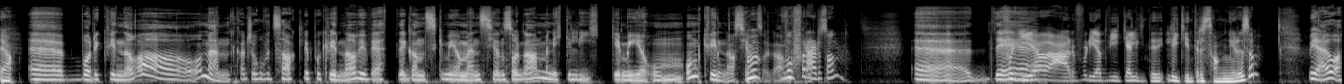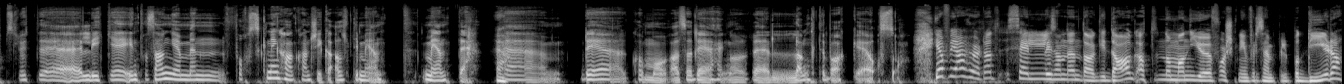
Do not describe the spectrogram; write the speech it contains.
Ja. Eh, både kvinner og, og menn. Kanskje hovedsakelig på kvinner. Vi vet ganske mye om menns kjønnsorgan, men ikke like mye om, om kvinners Men kjønnsorgan. hvorfor er det sånn? Eh, det, Fordi, er det fordi at vi ikke er like, like interessante, liksom? Vi er jo absolutt eh, like interessante, men forskning har kanskje ikke alltid ment, ment det. Eh, det kommer, altså det henger eh, langt tilbake også. Ja, for jeg har hørt at selv liksom, den dag i dag, at når man gjør forskning for eksempel på dyr, da,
